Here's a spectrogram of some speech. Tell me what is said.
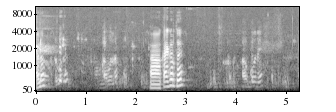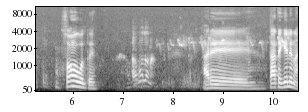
हॅलो? हा बोला हां काय करतोय? हा कोण आहे? सोमा बोलतोय. हा बोला ना. अरे तात्या गेले ना?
